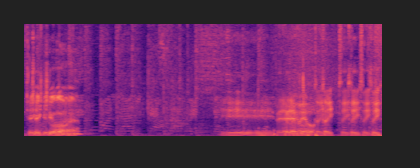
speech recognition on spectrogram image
¿Qué hay que comer? Eh, espérame, estoy, estoy, estoy.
